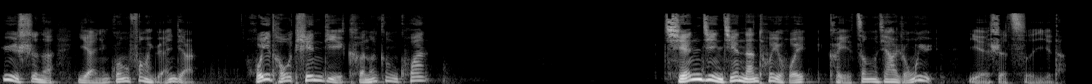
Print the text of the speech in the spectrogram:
遇事呢，眼光放远一点，回头天地可能更宽。前进艰难，退回可以增加荣誉，也是此意的。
